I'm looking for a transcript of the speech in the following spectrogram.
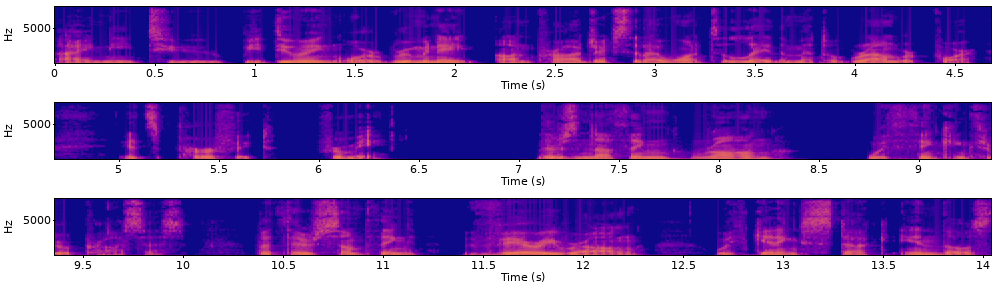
I need to be doing or ruminate on projects that I want to lay the mental groundwork for. It's perfect for me. There's nothing wrong with thinking through a process, but there's something very wrong with getting stuck in those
